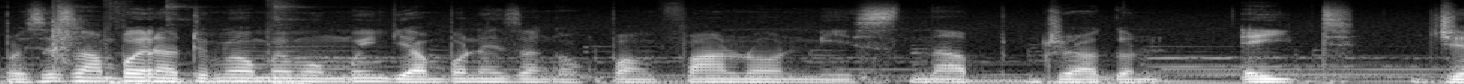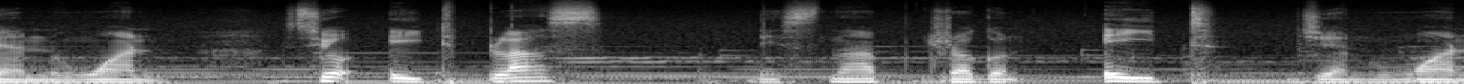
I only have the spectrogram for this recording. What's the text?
Prosesa ambayo inatumia umeme mwingi ambayo naweza nikakupa mfano ni Snapdragon 8 Gen 1, sio 8 plus, ni Snapdragon 8 Gen 1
